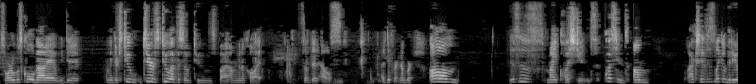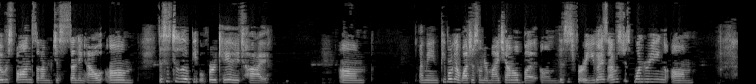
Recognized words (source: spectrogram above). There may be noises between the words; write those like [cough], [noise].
Sora was cool about it. We did it. I mean, there's two there's two episode twos, but I'm gonna call it something else, a different number. Um, this is my questions. Questions. Um, actually, this is like a video response that I'm just sending out. Um, this is to the people for KH High. Um, I mean, people are gonna watch this under my channel, but um, this is for you guys. I was just wondering, um,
